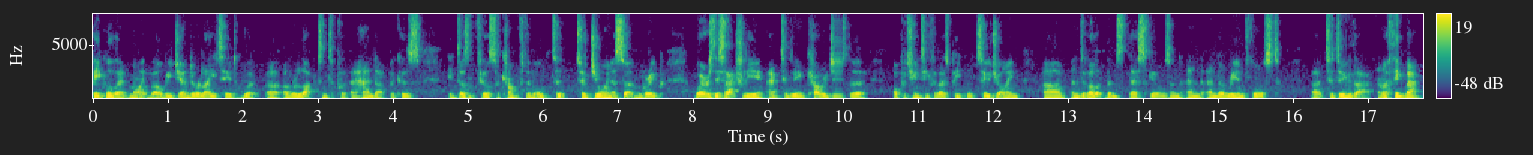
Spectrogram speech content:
people that might well be gender related were, uh, are reluctant to put their hand up because it doesn't feel so comfortable to to join a certain group whereas this actually actively encourages the opportunity for those people to join um, and develop them their skills and and and are reinforced uh, to do that and i think that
